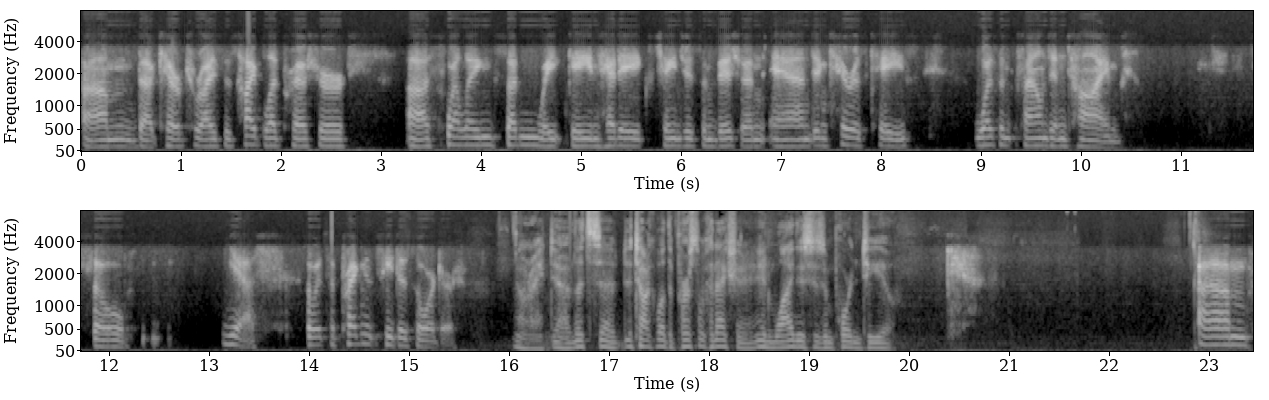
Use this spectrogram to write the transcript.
um, that characterizes high blood pressure, uh, swelling, sudden weight gain, headaches, changes in vision, and in Cara's case, wasn't found in time. So, yes, so it's a pregnancy disorder. All right, uh, let's uh, talk about the personal connection and why this is important to you. Um,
